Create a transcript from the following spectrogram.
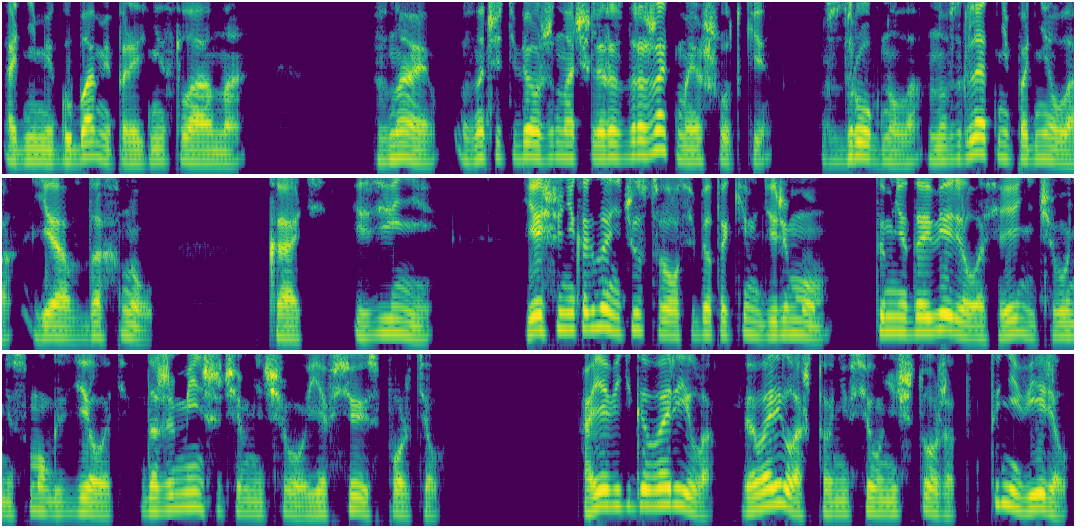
одними губами произнесла она. Знаю, значит тебя уже начали раздражать мои шутки? Вздрогнула, но взгляд не подняла, я вздохнул. Кать, извини. Я еще никогда не чувствовал себя таким дерьмом. Ты мне доверилась, а я ничего не смог сделать. Даже меньше, чем ничего, я все испортил. А я ведь говорила, говорила, что они все уничтожат. Ты не верил.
